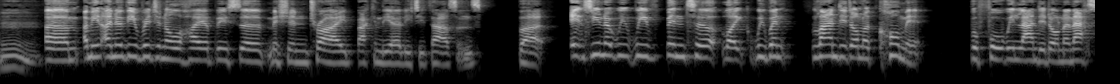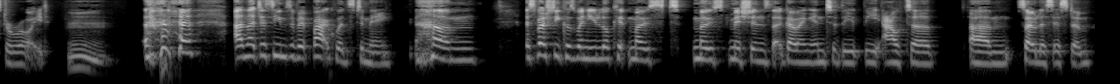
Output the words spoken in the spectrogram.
Mm. Um, I mean, I know the original Hayabusa mission tried back in the early 2000s, but it's, you know, we, we've been to, like, we went, landed on a comet before we landed on an asteroid. Mm. and that just seems a bit backwards to me. Um, especially because when you look at most most missions that are going into the the outer um, solar system,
